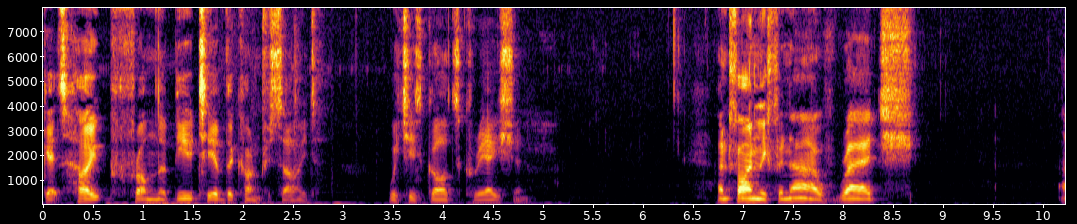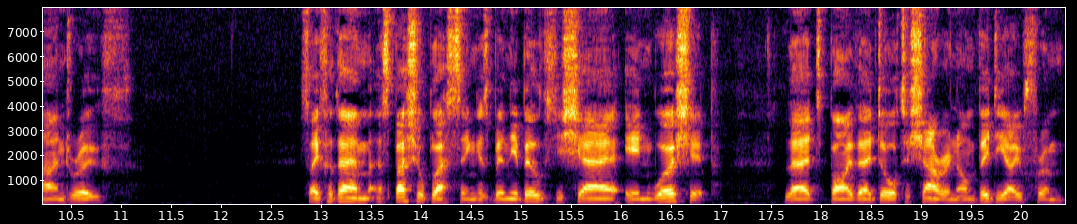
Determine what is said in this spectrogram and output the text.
gets hope from the beauty of the countryside, which is God's creation. And finally, for now, Reg and Ruth. So for them, a special blessing has been the ability to share in worship led by their daughter Sharon on video from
